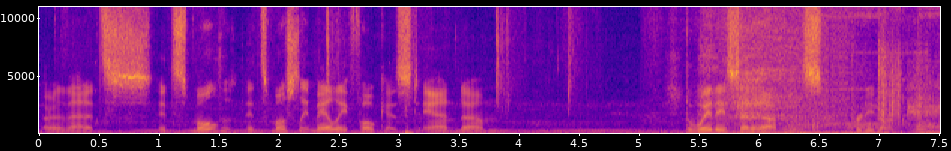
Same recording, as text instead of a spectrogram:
Other than that, it's it's mo it's mostly melee focused, and um, the way they set it up is pretty darn cool.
